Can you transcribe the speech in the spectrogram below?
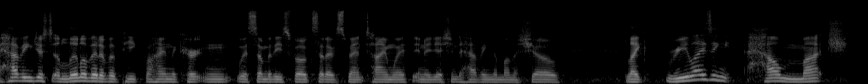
having just a little bit of a peek behind the curtain with some of these folks that I've spent time with, in addition to having them on the show, like realizing how much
